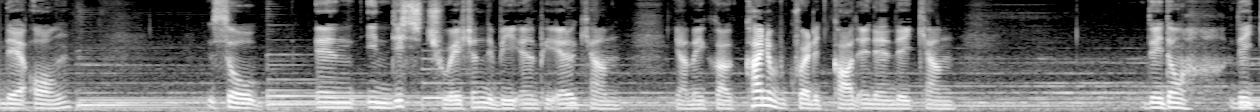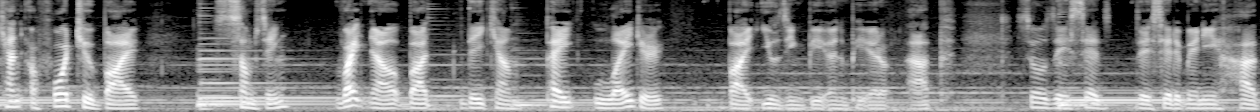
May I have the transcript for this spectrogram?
their own. So, in in this situation, the BNPL can yeah make a kind of credit card, and then they can they don't they can't afford to buy something right now but they can pay later by using BNPL app so they said they said many have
